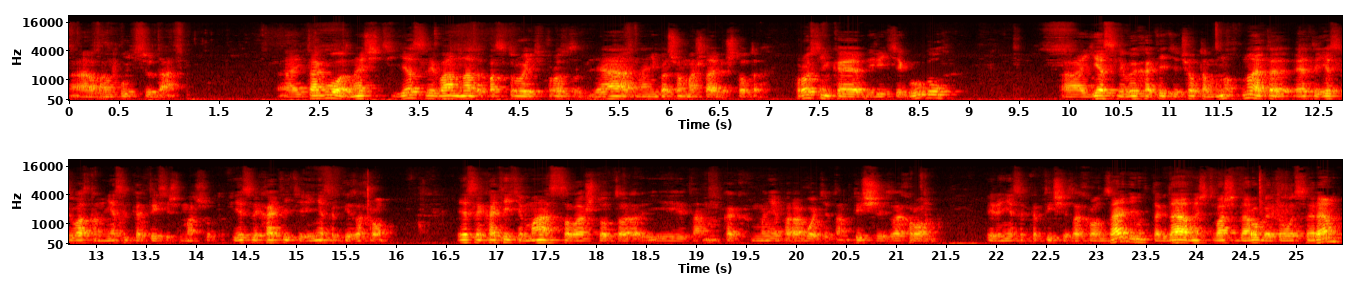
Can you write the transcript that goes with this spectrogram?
а, вам путь сюда. А, Итого, значит, если вам надо построить просто для, на небольшом масштабе что-то простенькое, берите Google. А, Если вы хотите что-то, ну, ну это, это если у вас там несколько тысяч маршрутов. Если хотите, и несколько изохрон. Если хотите массово что-то, и там, как мне по работе, там, тысяча изохрон или несколько тысяч изохрон за день, тогда, значит, ваша дорога это ОСРМ.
